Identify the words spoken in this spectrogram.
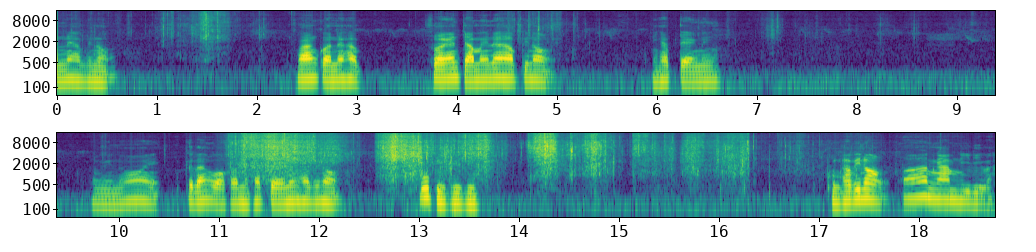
นนะครับพี่น้องวางก่อนนะครับซอยกันจำไว้นะครับพี่น้องนี่ครับแตงหนึ่งเอาไน้อยกำลังออกครับนะครับแตงหนึ่งครับพี่น้องบูปีปีปีผลครับพี่น้องว้างามดีดีวะ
